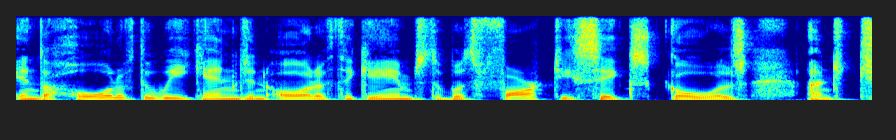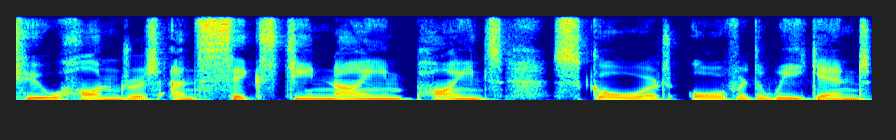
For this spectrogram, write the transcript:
in the whole of the weekend in all of the games, there was 46 goals and 269 points scored over the weekend.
